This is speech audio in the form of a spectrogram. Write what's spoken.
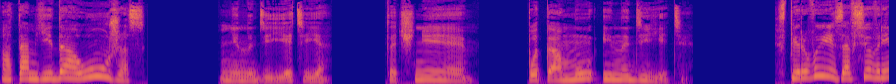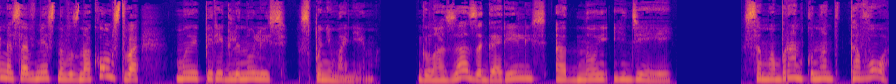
а там еда ужас!» «Не на диете я. Точнее, потому и на диете». Впервые за все время совместного знакомства мы переглянулись с пониманием. Глаза загорелись одной идеей. Самобранку надо того,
